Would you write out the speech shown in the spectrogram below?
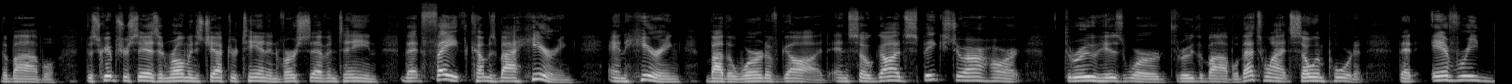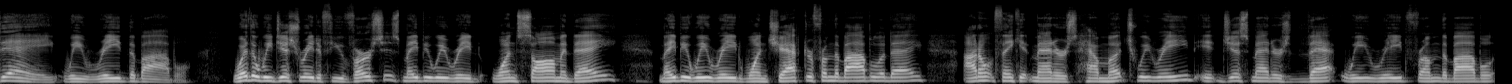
the Bible. The scripture says in Romans chapter 10 and verse 17 that faith comes by hearing, and hearing by the word of God. And so God speaks to our heart through His Word, through the Bible. That's why it's so important that every day we read the Bible. Whether we just read a few verses, maybe we read one psalm a day, maybe we read one chapter from the Bible a day. I don't think it matters how much we read. It just matters that we read from the Bible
